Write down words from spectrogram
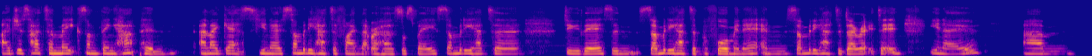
I just had to make something happen. And I guess, you know, somebody had to find that rehearsal space, somebody had to do this, and somebody had to perform in it, and somebody had to direct it, and, you know. Yeah um,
